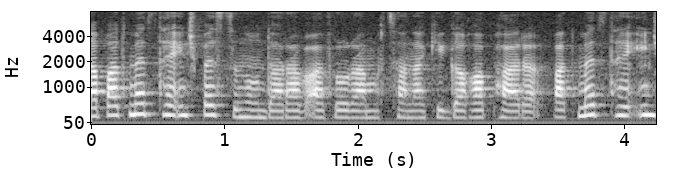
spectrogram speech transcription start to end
Նա պատմեց, թե ինչպես ծնունդ առավ Ավրորա մրցանակի գաղափարը, պատմեց, թե ինչ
